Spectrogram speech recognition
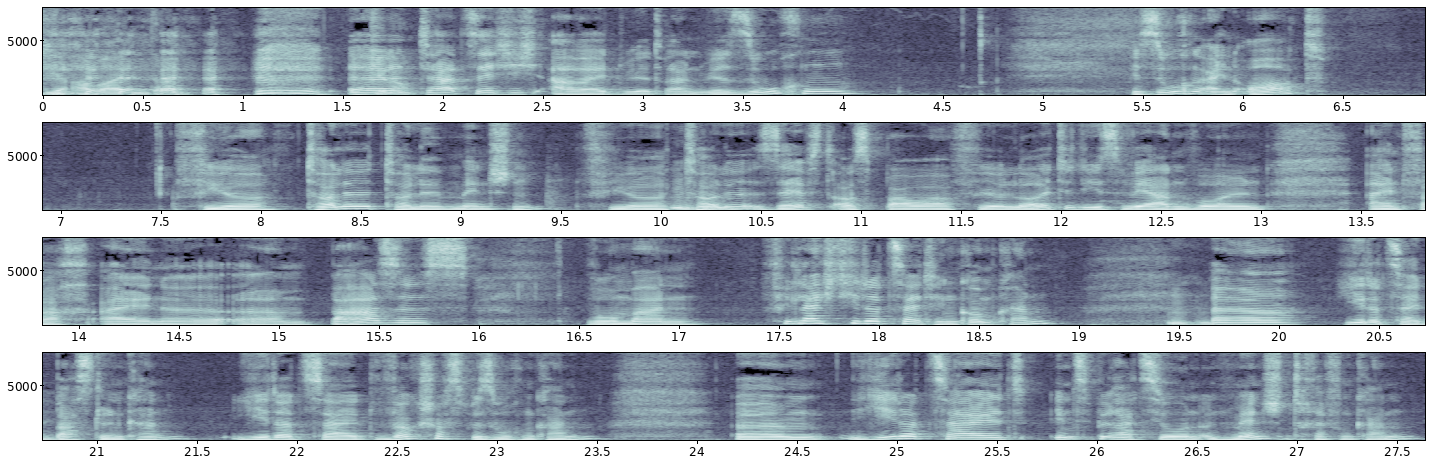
Wir arbeiten dran. Äh, genau. tatsächlich arbeiten wir dran. Wir suchen, wir suchen einen Ort für tolle, tolle Menschen, für mhm. tolle Selbstausbauer, für Leute, die es werden wollen. Einfach eine ähm, Basis, wo man vielleicht jederzeit hinkommen kann, mhm. äh, jederzeit basteln kann, jederzeit Workshops besuchen kann, ähm, jederzeit Inspiration und Menschen treffen kann.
